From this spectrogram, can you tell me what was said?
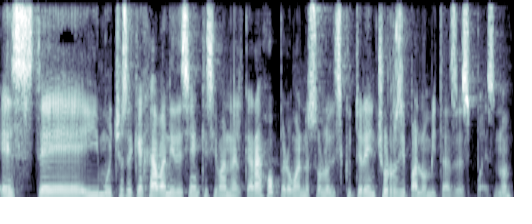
este, y muchos se quejaban y decían que se iban al carajo, pero bueno, eso lo discutiré en churros y palomitas después, ¿no?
